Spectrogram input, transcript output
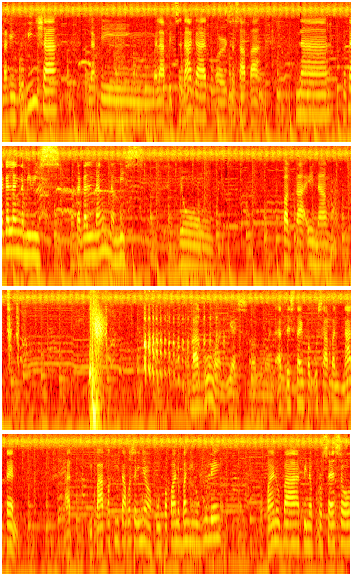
laking probinsya laking malapit sa dagat or sa sapa na matagal lang namimiss matagal nang namiss yung pagkain ng bagungon. Yes bagungon. At this time pag-usapan natin at ipapakita ko sa inyo kung paano ba hinuhuli paano ba pinaproseso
